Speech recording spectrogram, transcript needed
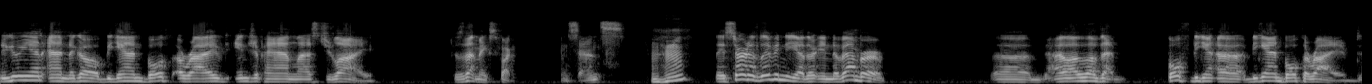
Nguyen and Nago began both arrived in Japan last July. Because that makes fucking sense. Mm-hmm. They started living together in November. Uh, I, I love that. Both began uh, began both arrived.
